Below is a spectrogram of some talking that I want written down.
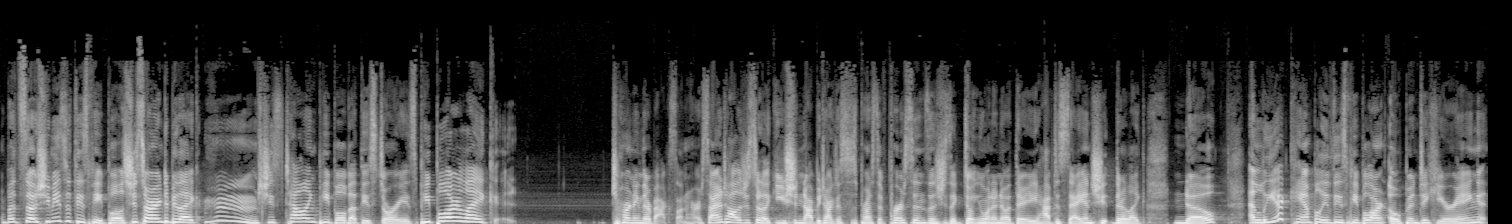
But so she meets with these people. She's starting to be like, hmm, she's telling people about these stories. People are like, turning their backs on her. Scientologists are like, you should not be talking to suppressive persons. And she's like, don't you want to know what they have to say? And she, they're like, no. And Leah can't believe these people aren't open to hearing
